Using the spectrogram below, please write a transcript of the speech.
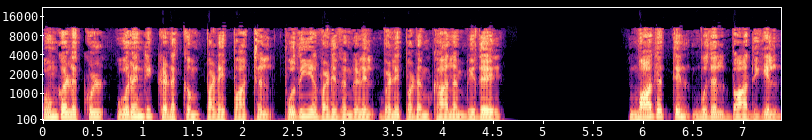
உங்களுக்குள் உறங்கிக் கிடக்கும் படைப்பாற்றல் புதிய வடிவங்களில் வெளிப்படும் காலம் இது. மாதத்தின் முதல் பாதியில்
